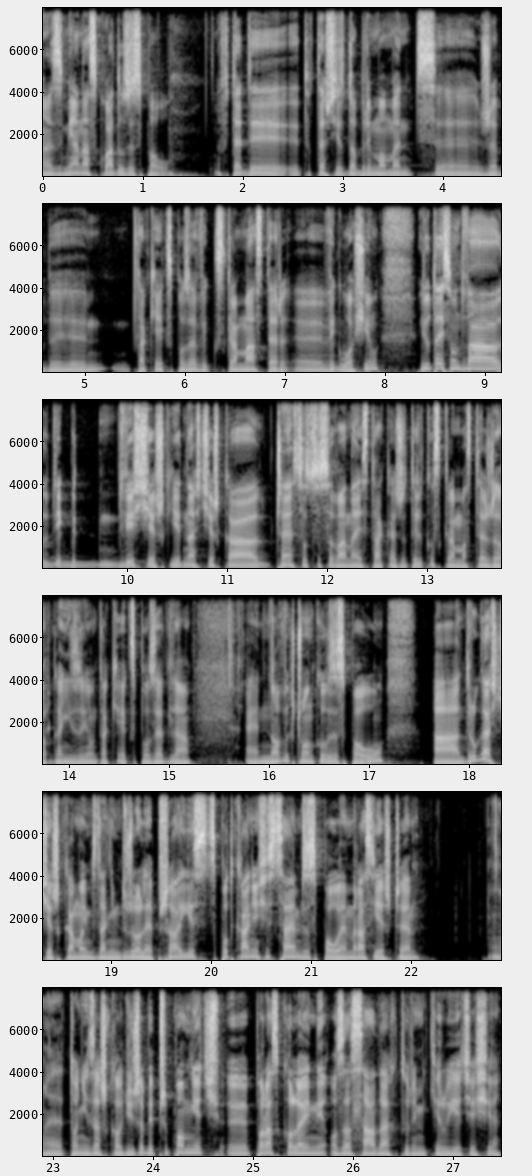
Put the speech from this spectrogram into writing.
e, zmiana składu zespołu. Wtedy to też jest dobry moment, e, żeby takie expose Scrum Master e, wygłosił. I tutaj są dwa, jakby dwie ścieżki. Jedna ścieżka często stosowana jest taka, że tylko Scrum Masterzy organizują takie expose dla nowych członków zespołu, a druga ścieżka, moim zdaniem dużo lepsza, jest spotkanie się z całym zespołem raz jeszcze E, to nie zaszkodzi, żeby przypomnieć e, po raz kolejny o zasadach, którymi kierujecie się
